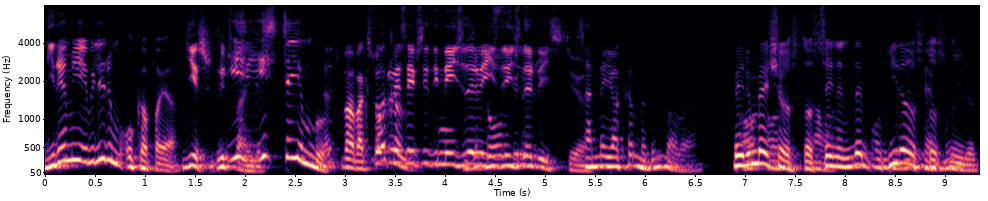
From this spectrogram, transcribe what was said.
Giremeyebilirim o kafaya. Gir lütfen İ- gir. İsteğim bu. Lütfen bak Sokrates Bakalım. FC dinleyicileri ve Bizim doğum izleyicileri de günümüz istiyor. Seninle yakındı değil mi baba? Benim O- 5 o- Ağustos. tamam. Senin de 1 31 Ağustos Temmuz. muydu?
